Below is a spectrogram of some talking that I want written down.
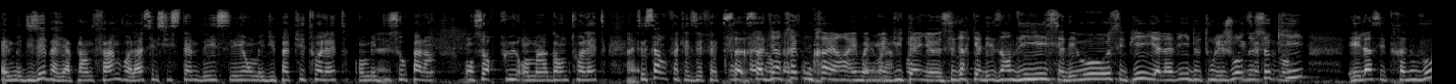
elle me disait, bah, il y a plein de femmes, voilà, c'est le système d'essai, on met du papier toilette, on met du sopalin, on sort plus, on met un gant de toilette. C'est ça, en fait, les effets Ça, ça devient très concret, hein, Emmanuel Duteil. C'est-à-dire qu'il y a des indices, il y a des hausses, et puis il y a la vie de tous les jours de ceux qui Et là, c'est très nouveau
